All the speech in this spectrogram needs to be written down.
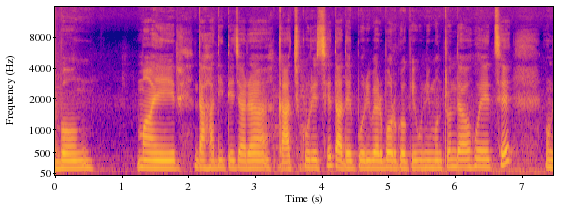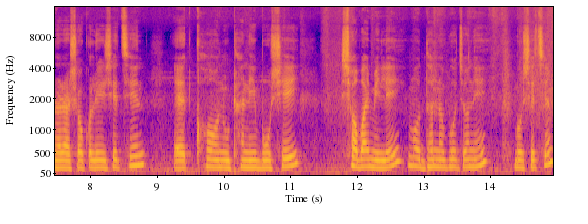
এবং মায়ের দাহাদিতে যারা কাজ করেছে, তাদের পরিবারবর্গকে নিমন্ত্রণ দেওয়া হয়েছে। ওনারা সকলে এসেছেন। এখন উঠানে বসেই সবাই মিলে মধ্যাহ্ন ভোজনে বসেছেন।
